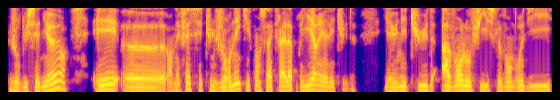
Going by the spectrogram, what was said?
jour du Seigneur, et euh, en effet, c'est une journée qui est consacrée à la prière et à l'étude. Il y a une étude avant l'office le vendredi,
